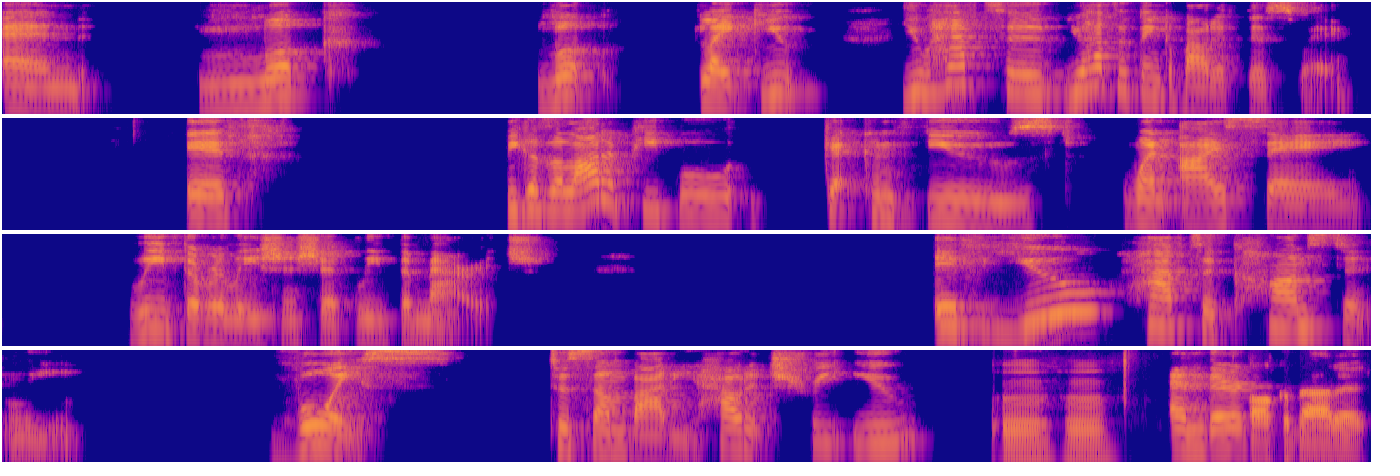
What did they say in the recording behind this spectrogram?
and look look like you you have to you have to think about it this way. If because a lot of people get confused when i say leave the relationship leave the marriage. If you have to constantly voice to somebody how to treat you mm-hmm. and they're talk about it.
